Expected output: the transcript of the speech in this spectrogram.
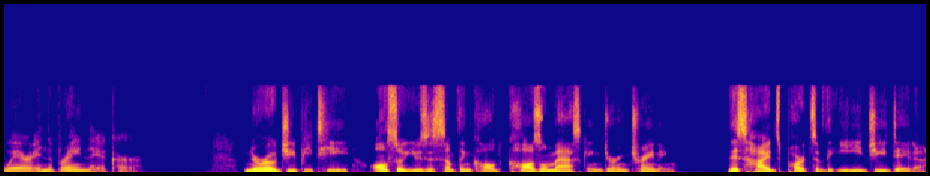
where in the brain they occur. NeuroGPT also uses something called causal masking during training. This hides parts of the EEG data,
